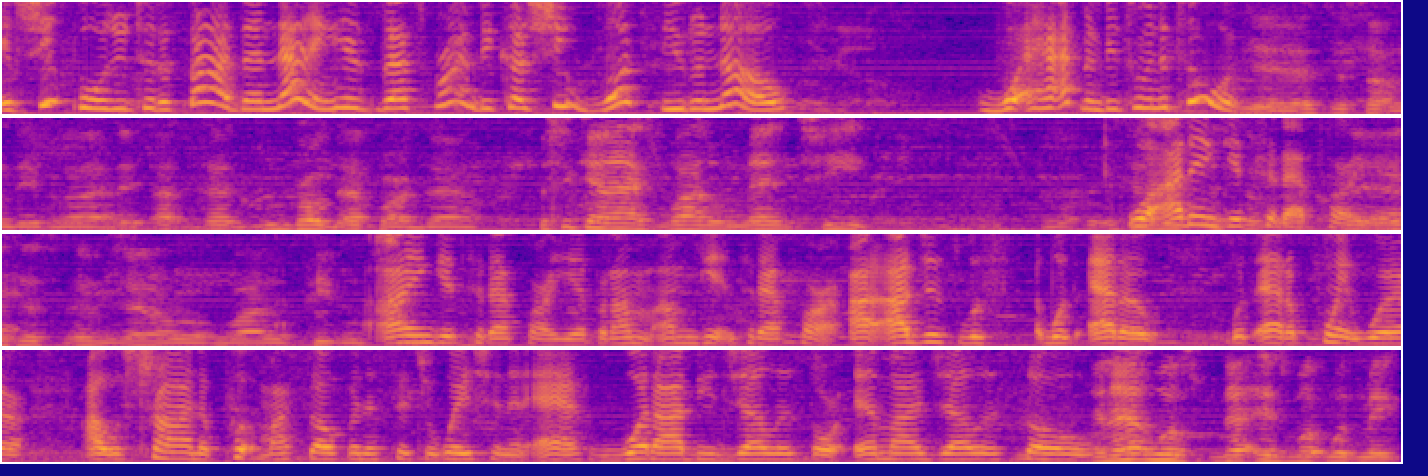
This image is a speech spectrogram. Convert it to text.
If she pulled you to the side, then that ain't his best friend because she wants you to know what happened between the two of you. yeah, it's just something deeper than that. That. You broke that part down, but she can't ask why do men cheat. Well, I didn't get to that part yeah, yet. It's just in general why do people? Cheat? I ain't get to that part yet, but I'm I'm getting to that part. I, I just was was at a was at a point where I was trying to put myself in a situation and ask would I be jealous or am I jealous? So mm. And that was that is what would make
